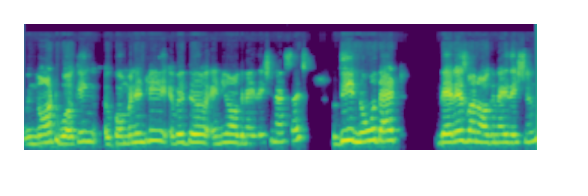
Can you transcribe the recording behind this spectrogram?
not working permanently with uh, any organization as such we know that there is one organization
